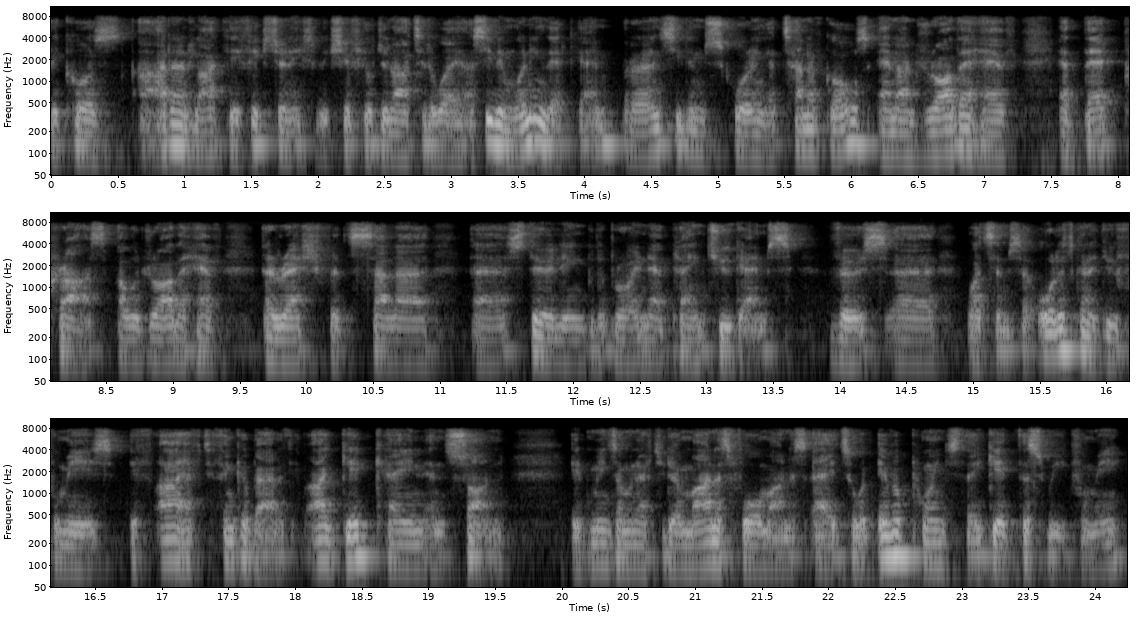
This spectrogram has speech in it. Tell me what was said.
because I don't like their fixture next week, Sheffield United away. I see them winning that game, but I don't see them scoring a ton of goals. And I'd rather have, at that price, I would rather have a Rashford, Salah, uh, Sterling, De Bruyne playing two games versus uh, Watson. So all it's going to do for me is, if I have to think about it, if I get Kane and Son, it means I'm going to have to do a minus four, minus eight. So whatever points they get this week for me,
